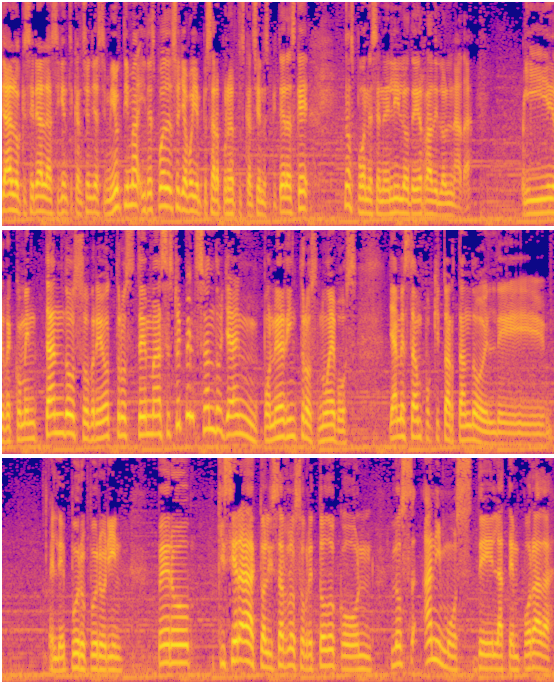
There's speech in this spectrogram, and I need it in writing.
ya lo que sería la siguiente canción, ya es mi última. Y después de eso ya voy a empezar a poner tus canciones piteras que nos pones en el hilo de Radio Nada. Y recomendando sobre otros temas, estoy pensando ya en poner intros nuevos. Ya me está un poquito hartando el de. El de Puro. Pero quisiera actualizarlo sobre todo con los ánimos de la temporada.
